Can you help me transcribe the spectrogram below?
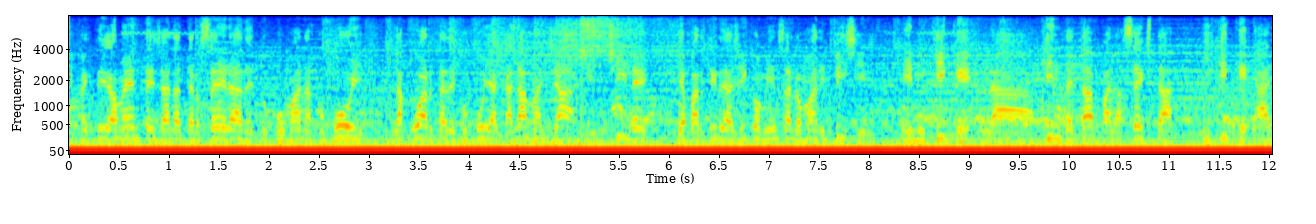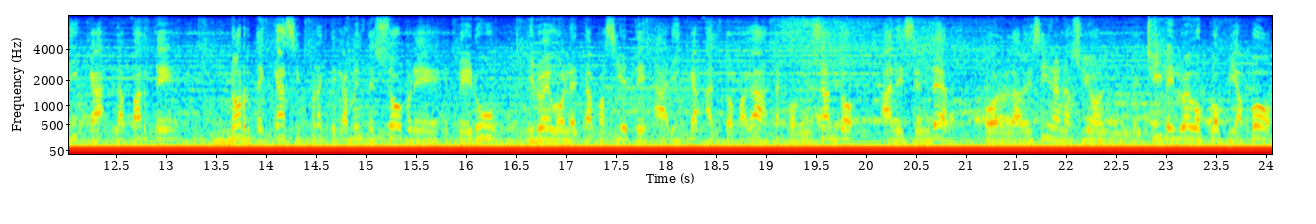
Efectivamente, ya la tercera de Tucumán a Jujuy, la cuarta de Jujuy a Calama, ya en Chile, y a partir de allí comienza lo más difícil. En Iquique, la quinta etapa, la sexta, Iquique, Arica, la parte norte casi prácticamente sobre Perú y luego la etapa 7 Arica Antofagasta comenzando a descender por la vecina nación de Chile y luego Copiapó,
